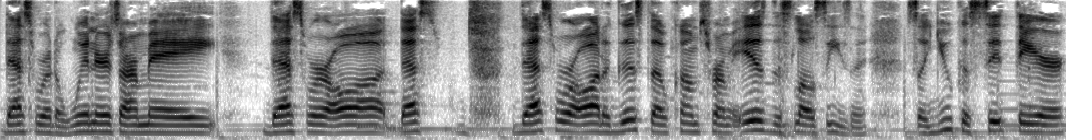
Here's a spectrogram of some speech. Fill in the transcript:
That's where the winners are made that's where all that's that's where all the good stuff comes from is the slow season. So you could sit there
